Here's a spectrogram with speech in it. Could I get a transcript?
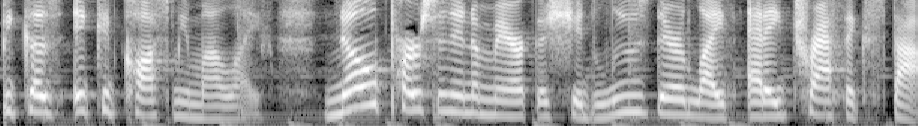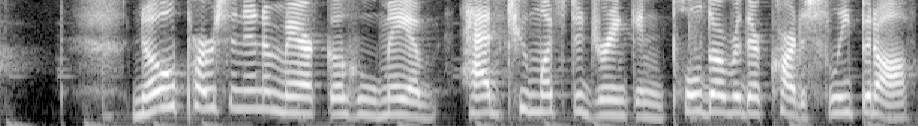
because it could cost me my life. No person in America should lose their life at a traffic stop. No person in America who may have had too much to drink and pulled over their car to sleep it off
